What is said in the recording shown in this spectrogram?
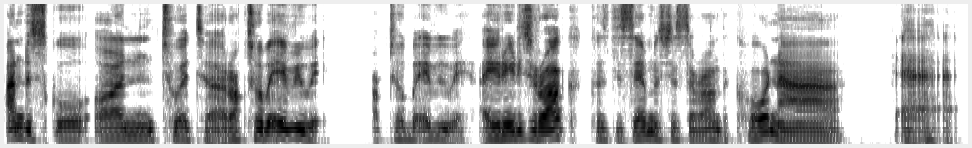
underscore on Twitter. October everywhere. October everywhere. Are you ready to rock? Because December's just around the corner.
